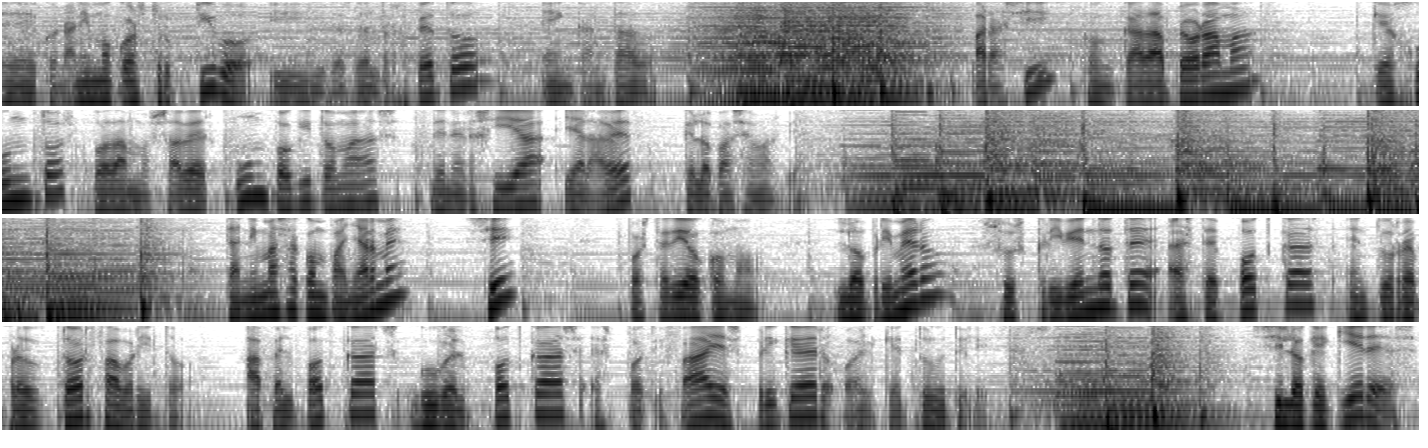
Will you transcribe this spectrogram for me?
eh, con ánimo constructivo y desde el respeto, encantado. Para así, con cada programa, que juntos podamos saber un poquito más de energía y a la vez que lo pasemos bien. ¿Te animas a acompañarme? ¿Sí? Pues te digo cómo. Lo primero, suscribiéndote a este podcast en tu reproductor favorito, Apple Podcasts, Google Podcasts, Spotify, Spreaker o el que tú utilices. Si lo que quieres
